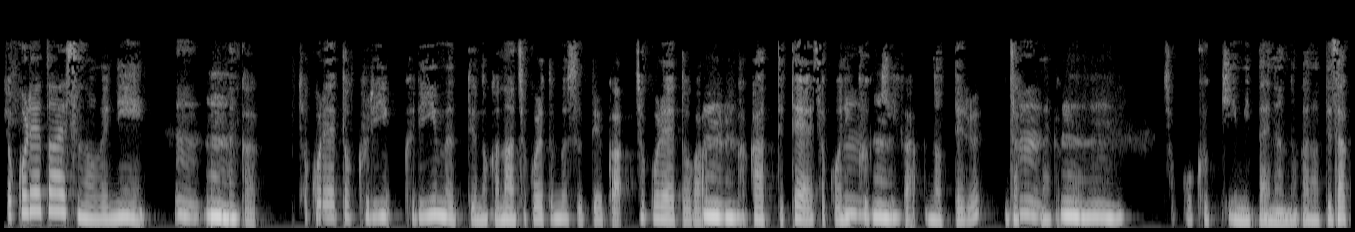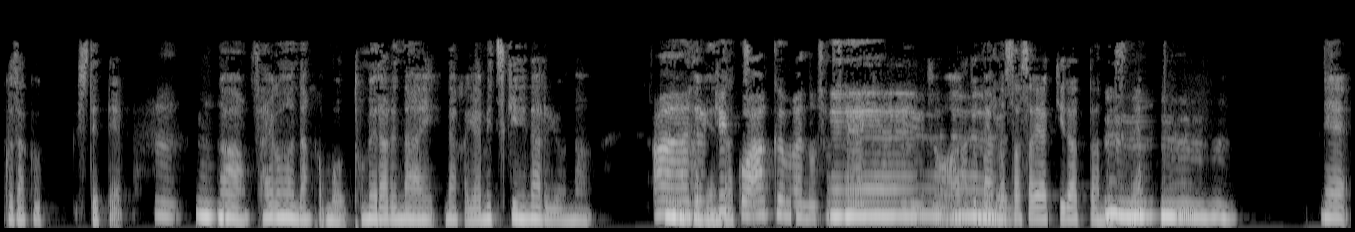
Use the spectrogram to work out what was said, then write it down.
チョコレートアイスの上に、うん。うん。なんか、チョコレートクリクリームっていうのかなチョコレートムースっていうか、チョコレートがうんかかってて、そこにクッキーが乗ってる、ざうんなんかこう、うん。チョコクッキーみたいなのが乗ってザクザクしてて、うん。うん。が、最後のなんかもう止められない、なんか病みつきになるような、ああ、うんじゃあ結構悪魔のささやきっていうのはへー。悪魔のささやきだったんですね。うんうんで、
